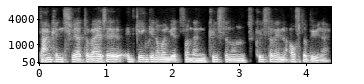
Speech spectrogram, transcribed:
dankenswerterweise entgegengenommen wird von den Künstlern und Künstlerinnen auf der Bühne.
